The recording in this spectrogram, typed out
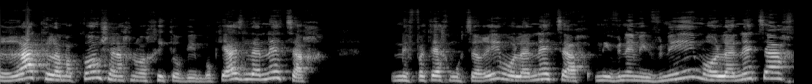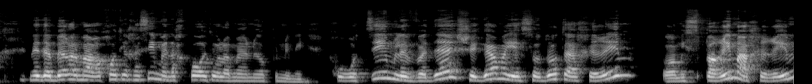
רק למקום שאנחנו הכי טובים בו, כי אז לנצח נפתח מוצרים, או לנצח נבנה מבנים, או לנצח נדבר על מערכות יחסים ונחקור את עולמנו הפנימי. אנחנו רוצים לוודא שגם היסודות האחרים, או המספרים האחרים,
